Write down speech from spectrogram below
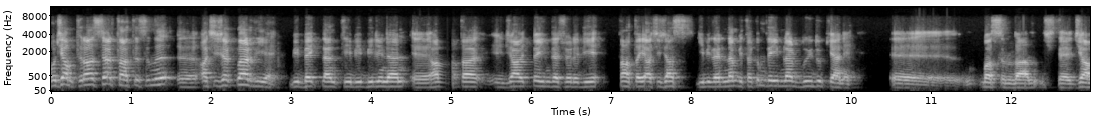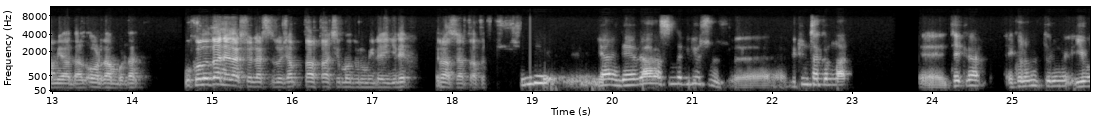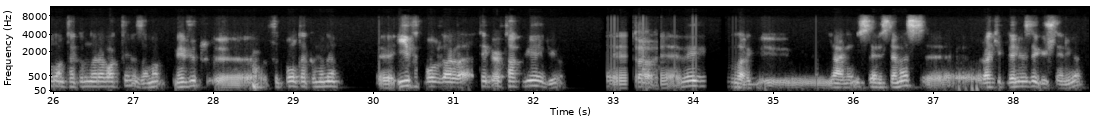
Hocam transfer tahtasını e, açacaklar diye bir beklenti, bir bilinen e, hatta e, Cavit Bey'in de söylediği tahtayı açacağız gibilerinden bir takım deyimler duyduk yani e, basından, işte camiadan, oradan buradan. Bu konuda neler söylersiniz hocam? Tahta açılma durumuyla ilgili transfer tahtası. Şimdi yani devre arasında biliyorsunuz e, bütün takımlar e, tekrar ekonomik durumu iyi olan takımlara baktığınız zaman mevcut e, futbol takımını e, iyi futbolcularla tekrar takviye ediyor. Tabii. E, ve bunlar, e, yani ister istemez e, rakipleriniz de güçleniyor.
